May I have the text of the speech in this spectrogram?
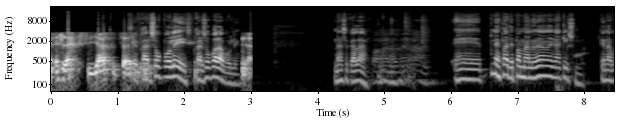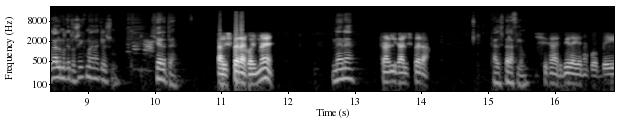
Εντάξει, γεια σου, Τσάρλι. Σε ευχαριστώ πολύ. Σε ευχαριστώ πάρα πολύ. Να είσαι καλά. Ε, ναι, πάτε, πάμε άλλο ένα να κλείσουμε. Και να βγάλουμε και το σύγχυμα να κλείσουμε. Χαίρετε. Καλησπέρα, εγώ είμαι; Ναι, ναι. Τσάρλι, καλησπέρα. Καλησπέρα, φίλε μου. Συγχαρητήρια για την εκπομπή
